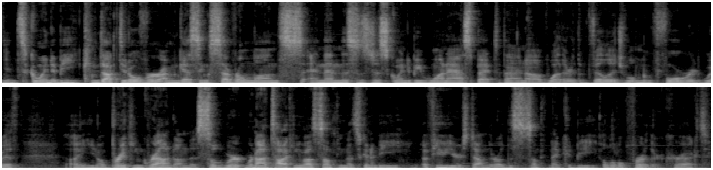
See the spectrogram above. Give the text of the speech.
it's going to be conducted over, I'm guessing, several months, and then this is just going to be one aspect then of whether the village will move forward with, uh, you know, breaking ground on this. So we're, we're not talking about something that's going to be a few years down the road. This is something that could be a little further, correct?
